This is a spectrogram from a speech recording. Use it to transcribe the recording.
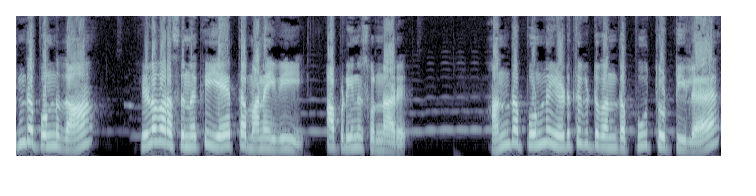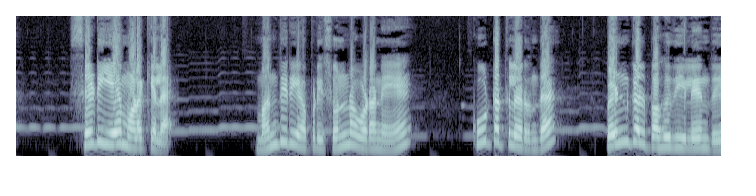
இந்த பொண்ணு தான் இளவரசனுக்கு ஏத்த மனைவி அப்படின்னு சொன்னாரு. அந்த பொண்ணு எடுத்துக்கிட்டு வந்த பூத்தொட்டியில செடியே முளைக்கல. மந்திரி அப்படி சொன்ன உடனே கூட்டத்தில் இருந்த பெண்கள் பகுதியிலேந்து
